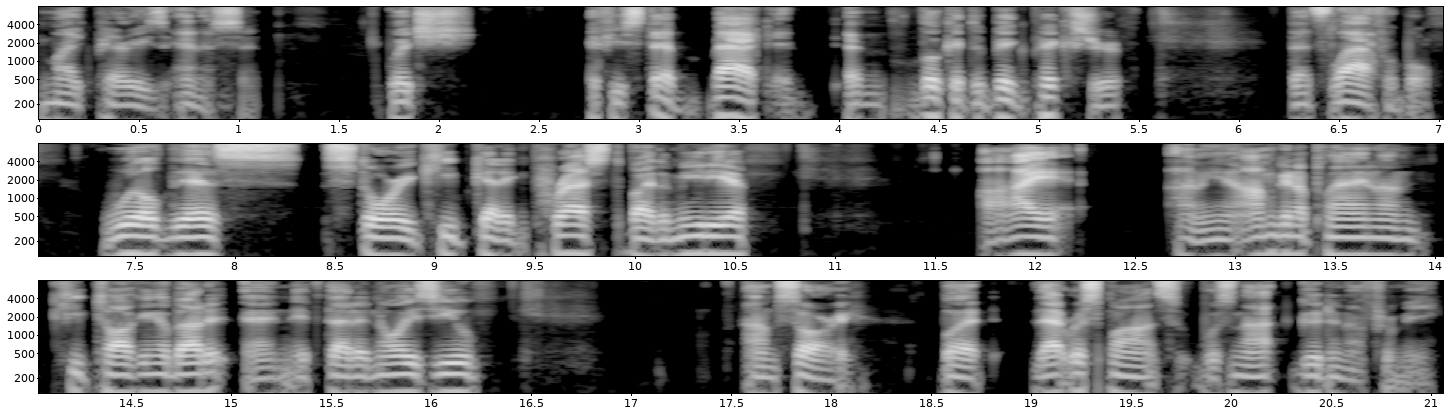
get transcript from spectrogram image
Mike Perry's innocent. Which, if you step back and, and look at the big picture, that's laughable. Will this story keep getting pressed by the media? I I mean, I'm going to plan on keep talking about it and if that annoys you, I'm sorry, but that response was not good enough for me.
